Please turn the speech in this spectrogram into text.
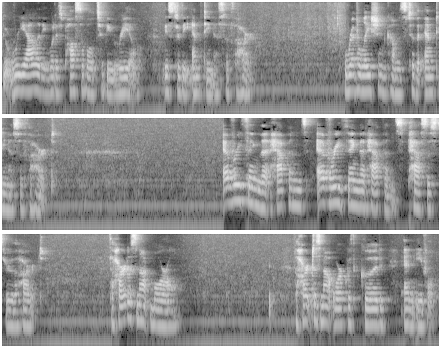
reality, what is possible to be real, is through the emptiness of the heart. Revelation comes to the emptiness of the heart. Everything that happens, everything that happens passes through the heart. The heart is not moral. The heart does not work with good and evil.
